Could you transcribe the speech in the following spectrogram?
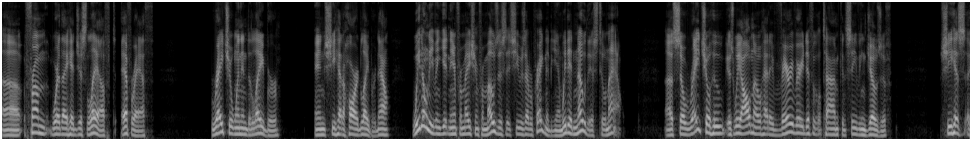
uh, from where they had just left, Ephrath, Rachel went into labor and she had a hard labor. Now, we don't even get any information from Moses that she was ever pregnant again. We didn't know this till now. Uh, so Rachel, who, as we all know, had a very, very difficult time conceiving Joseph, she has uh,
